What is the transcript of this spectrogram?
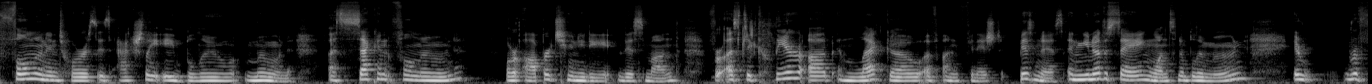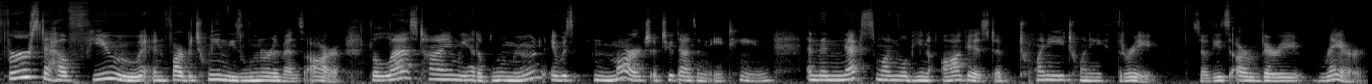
full moon in Taurus is actually a blue moon, a second full moon or opportunity this month for us to clear up and let go of unfinished business. And you know the saying, once in a blue moon? It refers to how few and far between these lunar events are. The last time we had a blue moon, it was in March of 2018, and the next one will be in August of 2023. So these are very rare.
